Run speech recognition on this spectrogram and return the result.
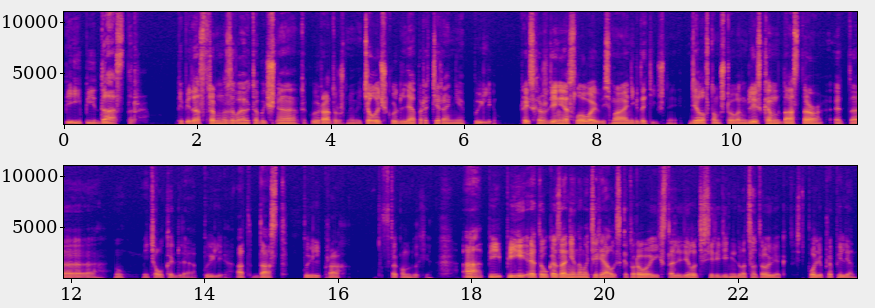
Пипидастер. Пипидастером называют обычно такую радужную метелочку для протирания пыли. Происхождение слова весьма анекдотичное. Дело в том, что в английском duster — это ну, метелка для пыли. От dust — пыль, прах, в таком духе. А PP — это указание на материал, из которого их стали делать в середине 20 века, то есть полипропилен.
